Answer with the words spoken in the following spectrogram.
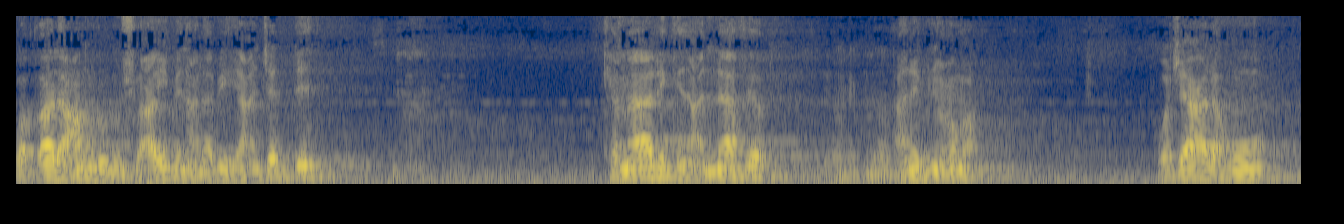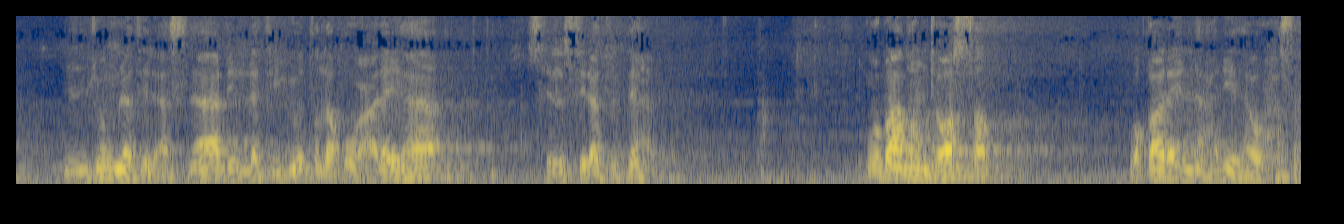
وقال عمرو بن شعيب عن أبيه عن جده كمالك عن نافع عن ابن عمر وجعله من جملة الأسناد التي يطلق عليها سلسلة الذهب. وبعضهم توسط وقال إن حديثه حسن.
